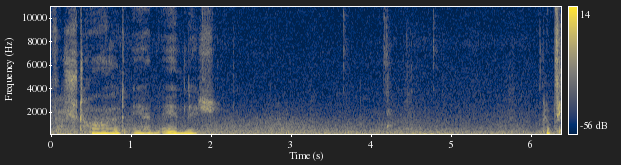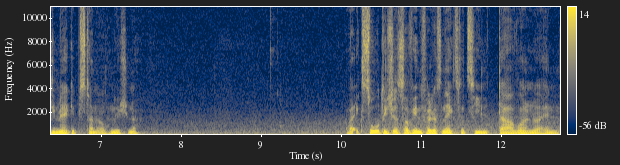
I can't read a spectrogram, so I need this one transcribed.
Verstrahlt, erdenähnlich. Glaube, viel mehr gibt es dann auch nicht, ne? Aber exotisch ist auf jeden Fall das nächste Ziel. Da wollen wir hin.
